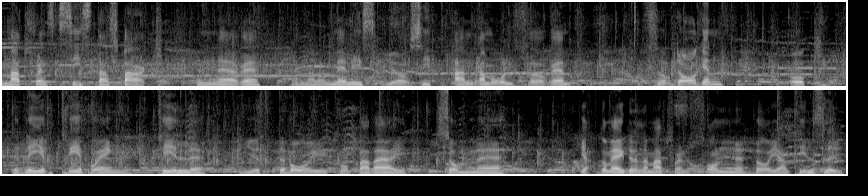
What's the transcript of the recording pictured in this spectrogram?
matchens sista spark när eh, eh, Marlon Mellis gör sitt andra mål för, eh, för dagen. Och det blir tre poäng till eh, Göteborg, Kopparberg som eh, ja, de ägde den här matchen från början till slut.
